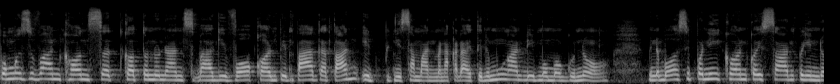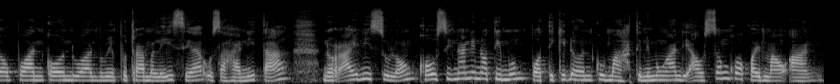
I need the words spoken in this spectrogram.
Penguzuan konsert ketununan sebagai vokon pimpagatan id pengisaman manakadai tinimungan di Momoguno. Minabawa si penikon koisan pengindopuan konduan Bumi Putra Malaysia usaha Nita, Nur Aini Sulong, kausinan ni notimum potikidon kumah tinimungan di Ausong ko koy mauan.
